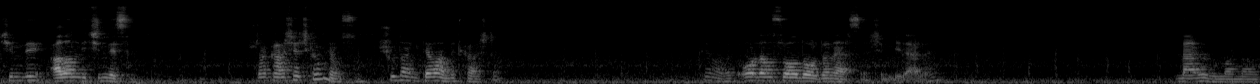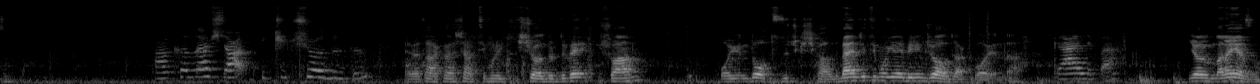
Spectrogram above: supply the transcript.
Şimdi alanın içindesin. Şuradan karşıya çıkamıyor musun? Şuradan devam et karşıdan. Devam et. Oradan sola doğru dönersin şimdi ileride. Mermi bulman lazım. Arkadaşlar iki kişi öldürdüm. Evet arkadaşlar Timur iki kişi öldürdü ve şu an oyunda 33 kişi kaldı. Bence Timur yine birinci olacak bu oyunda. Galiba. Yorumlara yazın.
